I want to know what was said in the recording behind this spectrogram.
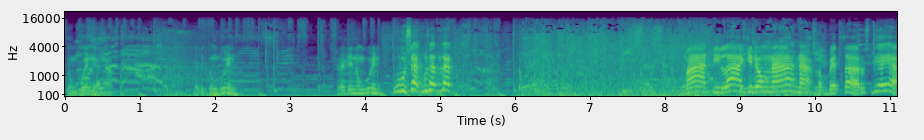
Tungguin gak aku? Udah ditungguin. Sudah dia nungguin. Buset, buset, buset. Mati lagi dong, nah. Nah, kebet terus dia ya.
